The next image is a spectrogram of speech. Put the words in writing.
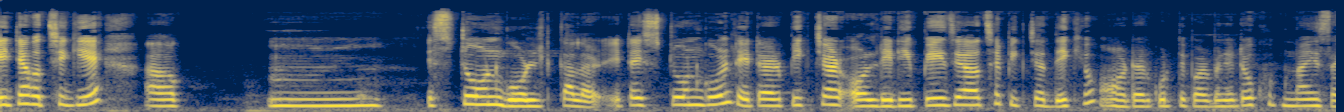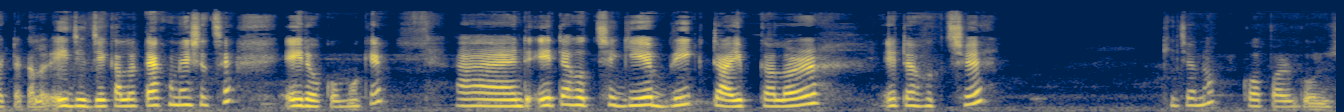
এইটা হচ্ছে গিয়ে স্টোন গোল্ড কালার এটা স্টোন গোল্ড এটার পিকচার অলরেডি পেজে আছে পিকচার দেখেও অর্ডার করতে পারবেন। এটাও খুব নাইস একটা কালার এই যে যে কালারটা এখন এসেছে এই রকম ওকে অ্যান্ড এটা হচ্ছে গিয়ে ব্রিক টাইপ কালার এটা হচ্ছে কি যেন? কপার গোল্ড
